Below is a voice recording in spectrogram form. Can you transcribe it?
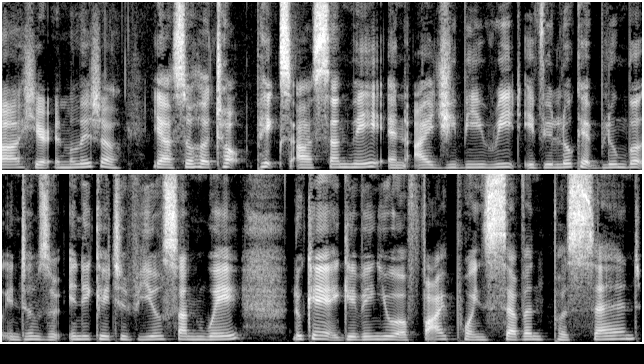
uh, here in Malaysia. Yeah, so her top picks are Sunway and IGB REIT. If you look at Bloomberg in terms of indicative yield, Sunway looking at giving you a 5.7%,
